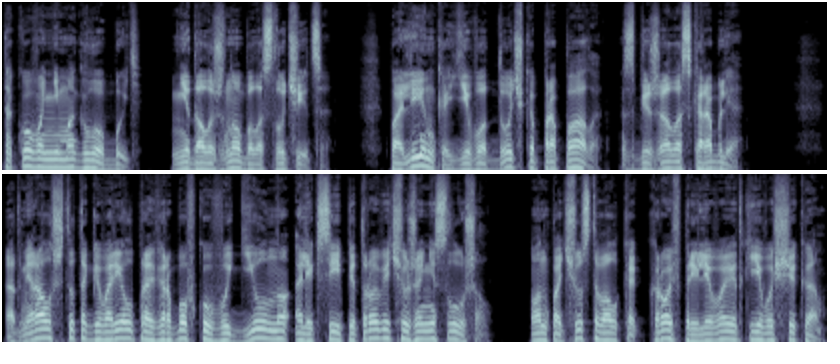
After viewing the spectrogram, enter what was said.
Такого не могло быть, не должно было случиться. Полинка, его дочка, пропала, сбежала с корабля. Адмирал что-то говорил про вербовку в ИГИЛ, но Алексей Петрович уже не слушал. Он почувствовал, как кровь приливает к его щекам.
